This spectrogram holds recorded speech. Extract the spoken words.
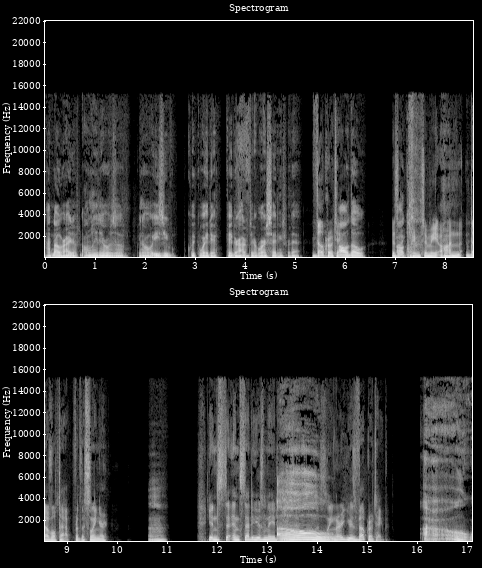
I know, right? If only there was a you know easy, quick way to figure out if there were settings for that. Velcro tape. Although, it's like came to me on double tap for the slinger. Uh-huh. Instead, instead of using the, oh. the slinger, use Velcro tape. Oh,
